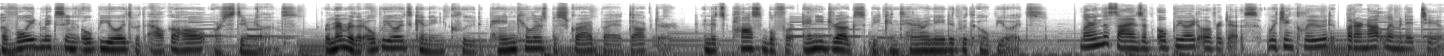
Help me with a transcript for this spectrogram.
Avoid mixing opioids with alcohol or stimulants. Remember that opioids can include painkillers prescribed by a doctor, and it's possible for any drugs to be contaminated with opioids. Learn the signs of opioid overdose, which include, but are not limited to,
